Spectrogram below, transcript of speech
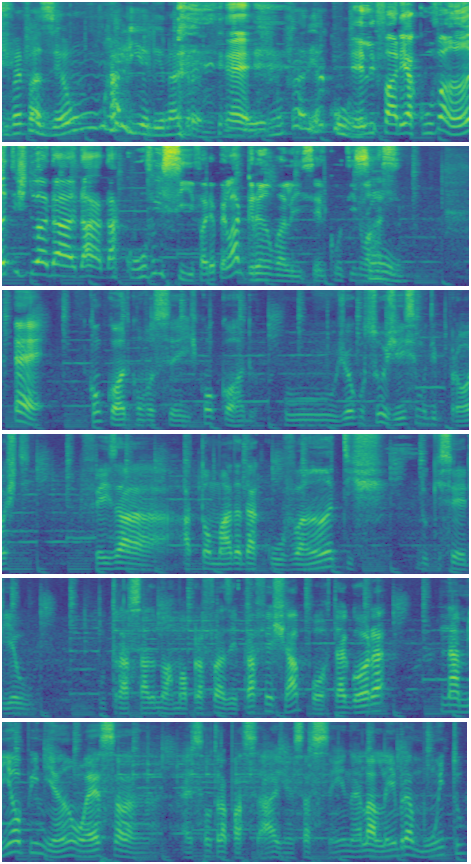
e vai fazer um rally ali na grama. porque É. Ele não faria a curva. Ele faria a curva antes da, da, da, da curva em si, faria pela grama ali, se ele continuasse. Sim, É, concordo com vocês, concordo. O jogo sujíssimo de Prost fez a, a tomada da curva antes do que seria o, o traçado normal para fazer, para fechar a porta. Agora, na minha opinião, essa, essa ultrapassagem, essa cena, ela lembra muito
